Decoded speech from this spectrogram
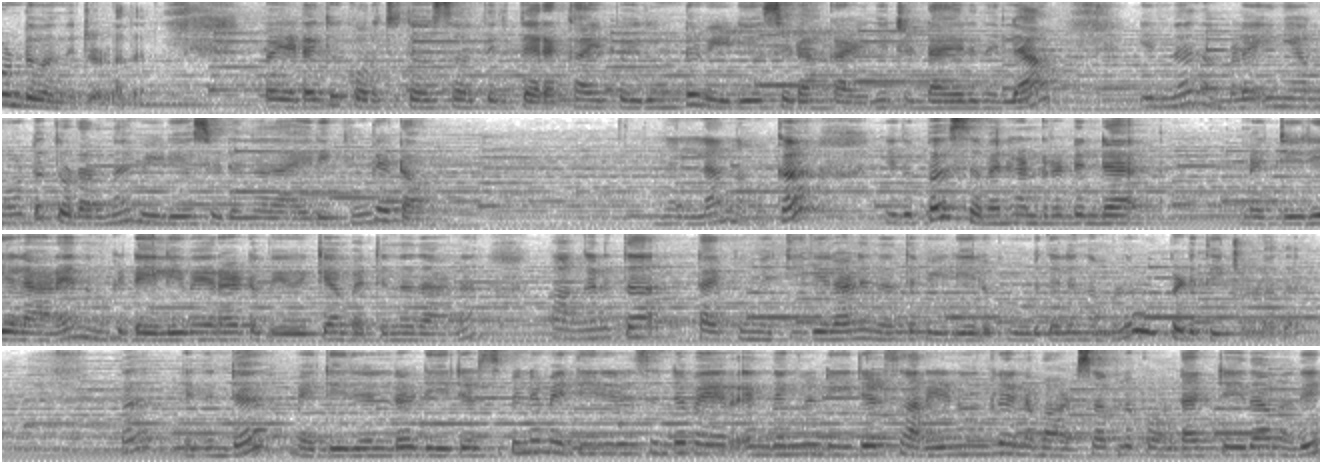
കൊണ്ടുവന്നിട്ടുള്ളത്. അപ്പോൾ ഇടയ്ക്ക് കുറച്ച് ദിവസം ഒത്തിരി തിരക്കായി പോയതുകൊണ്ട് വീഡിയോസ് ഇടാൻ കഴിഞ്ഞിട്ടുണ്ടായിരുന്നില്ല. ഇന്ന് നമ്മൾ ഇനി അങ്ങോട്ട് തുടർന്ന് വീഡിയോസ് ഇടുന്നതായിരിക്കും കേട്ടോ. ഇതെല്ലാം നമുക്ക് ഇതിപ്പോൾ സെവൻ ഹൺഡ്രഡിന്റെ മെറ്റീരിയലാണ് നമുക്ക് ഡെയിലി വെയർ ആയിട്ട് ഉപയോഗിക്കാൻ പറ്റുന്നതാണ്. അപ്പോൾ അങ്ങനത്തെ ടൈപ്പ് മെറ്റീരിയലാണ് ഇന്നത്തെ വീഡിയോയിൽ കൂടുതലും നമ്മൾ ഉൾപ്പെടുത്തിയിട്ടുള്ളത്. അപ്പോൾ ഇതിന്റെ മെറ്റീരിയലിന്റെ ഡീറ്റെയിൽസ് പിന്നെ മെറ്റീരിയൽസിന്റെ വേറെ എന്തെങ്കിലും ഡീറ്റെയിൽസ് അറിയണമെങ്കിൽ എന്നെ വാട്സാപ്പിൽ കോൺടാക്ട് ചെയ്താൽ മതി.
